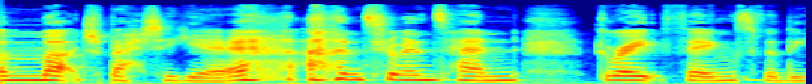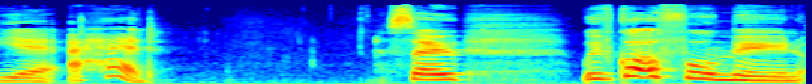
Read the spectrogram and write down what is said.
a much better year and to intend great things for the year ahead. So, we've got a full moon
